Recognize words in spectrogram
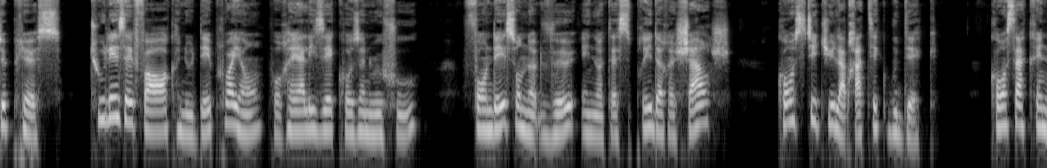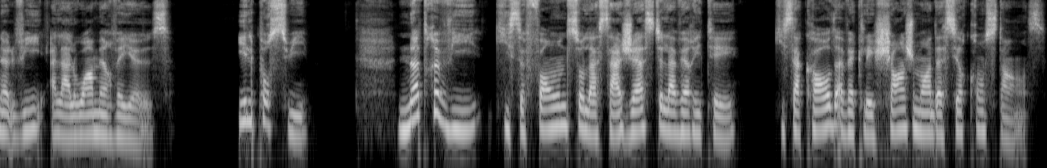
De plus, tous les efforts que nous déployons pour réaliser Kozen Rufu, fondés sur notre vœu et notre esprit de recherche, constitue la pratique bouddhique, consacrer notre vie à la loi merveilleuse. Il poursuit. Notre vie qui se fonde sur la sagesse de la vérité, qui s'accorde avec les changements de circonstances,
